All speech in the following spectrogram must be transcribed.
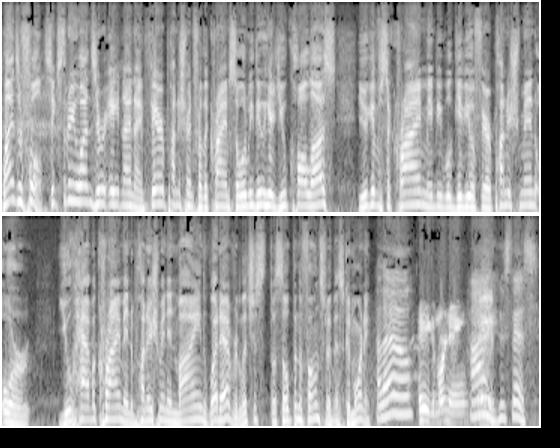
Lines are full. 631-0899. Fair punishment for the crime. So what do we do here, you call us, you give us a crime, maybe we'll give you a fair punishment, or you have a crime and a punishment in mind, whatever. Let's just, let's open the phones for this. Good morning. Hello. Hey, good morning. Hi, Hey. who's this?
